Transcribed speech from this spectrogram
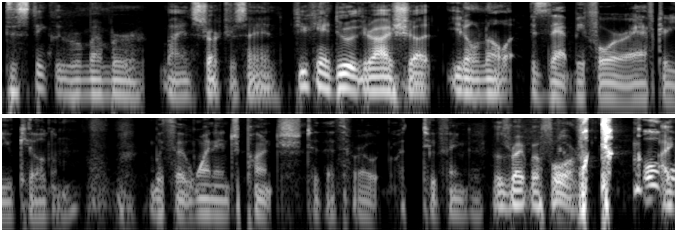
distinctly remember my instructor saying, If you can't do it with your eyes shut, you don't know it. Is that before or after you killed him with a one inch punch to the throat with two fingers? It was right before. I,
